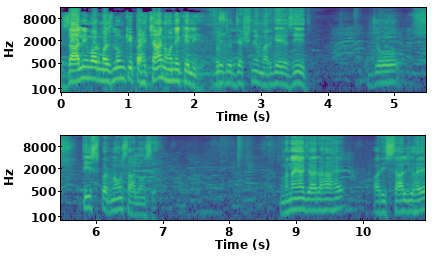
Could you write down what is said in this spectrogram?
जालिम और मज़लूम की पहचान होने के लिए ये जो जश्न मरग यजीद, जो तीस पर नौ सालों से मनाया जा रहा है और इस साल जो है,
